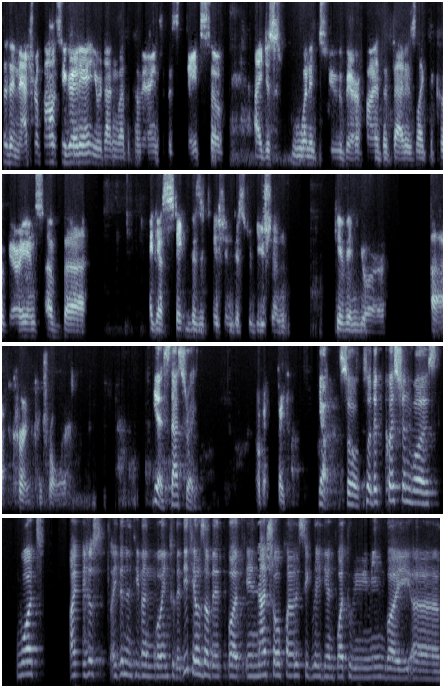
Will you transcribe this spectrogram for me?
for the natural policy gradient, you were talking about the covariance of the states. So I just wanted to verify that that is like the covariance of the, I guess, state visitation distribution given your uh, current controller. Yes, that's right. Okay, thank you. Yeah, so so the question was what I just I didn't even go into the details of it, but in natural policy gradient, what do we mean by uh,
